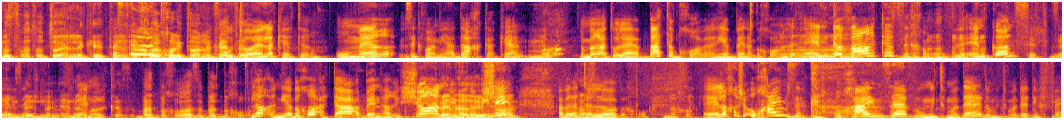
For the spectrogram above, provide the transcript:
מה זאת אומרת הוא טוען לכתר? איך הוא יכול לטעון לכתר? הוא טוען לכתר. הוא אומר, זה כבר נהיה דחקה, כן? מה? הוא אומר, את אולי הבת הבכורה, אבל אני הבן הבכור. אה. אין דבר כזה, חמוד, אין קונספט. אין כאילו, אין דבר כזה. בת בכורה זה בת בכורה. לא, אני הבכור, אתה הבן הראשון הבן מבין הראשון. אבל אתה נכון. לא הבכור. נכון. אה, לא חשוב, הוא חי עם זה. הוא חי עם זה, והוא מתמודד, הוא מתמודד יפה.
